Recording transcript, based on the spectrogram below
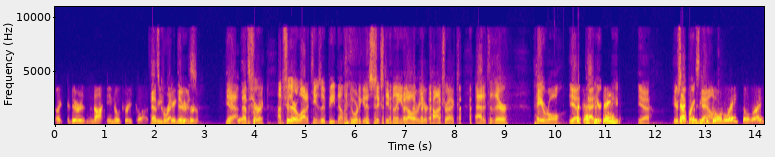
like there is not a no trade clause. So That's he- correct. they can There get is. rid of him. Yeah, that's I'm sure, correct. I'm sure there are a lot of teams that have beaten down the door to get a $60 million a year contract added to their payroll. Yeah, But that's Pat. the Here, thing. yeah. Here's how it breaks going to be down. the going rate, though, right?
